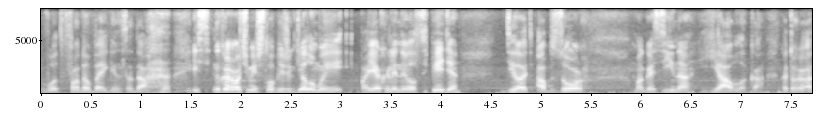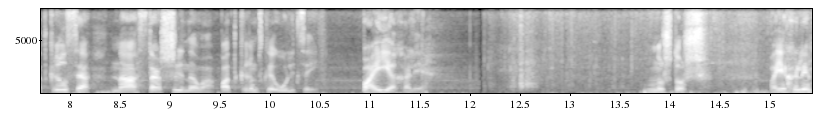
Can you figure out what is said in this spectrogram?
Вот, Фродо Бэггинса, да. И, ну, короче, меньше слов ближе к делу. Мы поехали на велосипеде делать обзор магазина «Яблоко», который открылся на Старшинова под Крымской улицей. Поехали! Ну что ж, поехали.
